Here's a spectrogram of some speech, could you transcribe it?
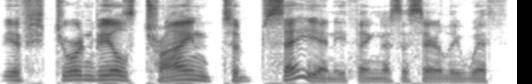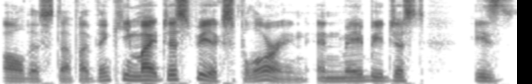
if Jordan Peele's trying to say anything necessarily with all this stuff. I think he might just be exploring and maybe just he's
